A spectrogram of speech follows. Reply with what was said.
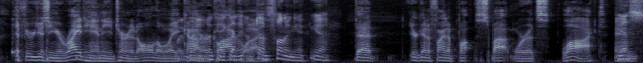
if you're using your right hand and you turn it all the way Right, right, okay. I'm, I'm following you. Yeah. that you're going to find a po- spot where it's locked, and Yes.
